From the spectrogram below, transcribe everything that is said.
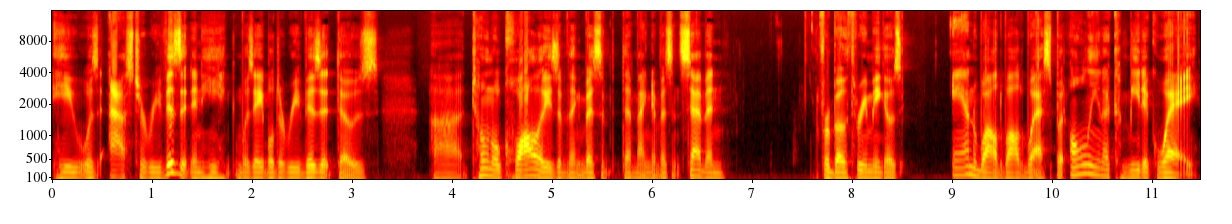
he was asked to revisit, and he was able to revisit those uh, tonal qualities of the, the Magnificent Seven for both Three Amigos and Wild Wild West, but only in a comedic way.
